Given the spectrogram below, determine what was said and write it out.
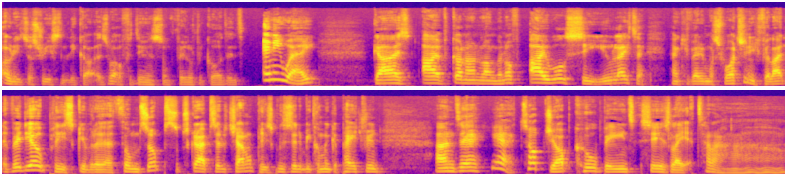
only just recently got as well for doing some field recordings. Anyway, guys, I've gone on long enough. I will see you later. Thank you very much for watching. If you like the video, please give it a thumbs up. Subscribe to the channel. Please consider becoming a patron. And uh, yeah, top job, cool beans. See you later. Ta-da.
